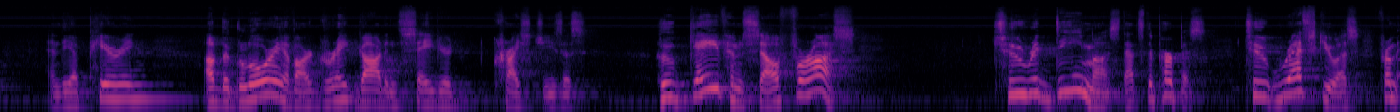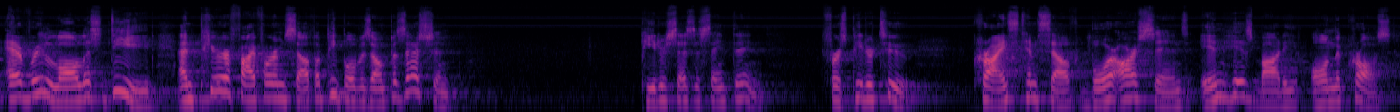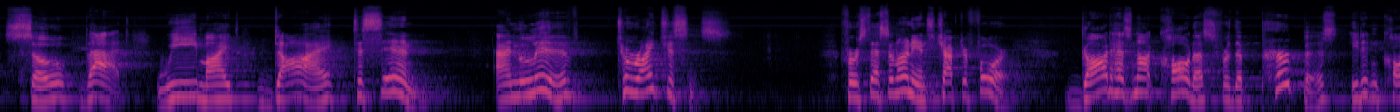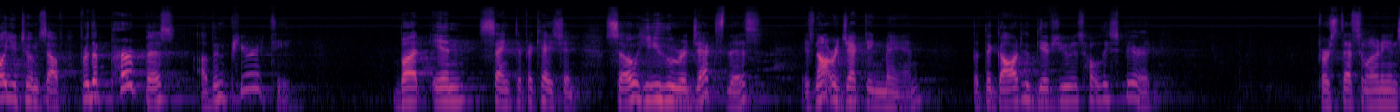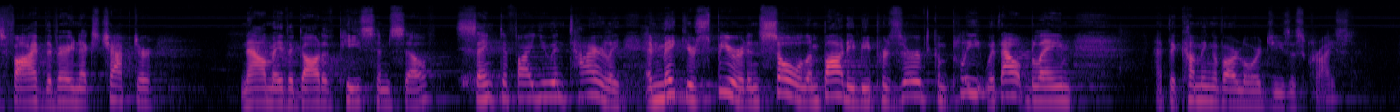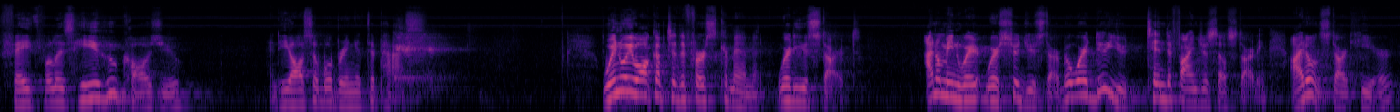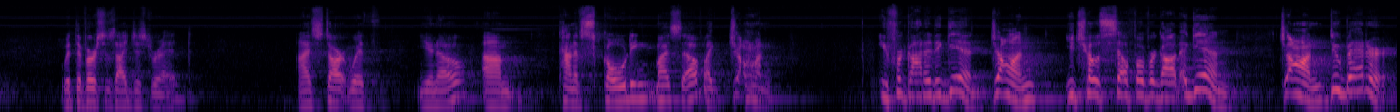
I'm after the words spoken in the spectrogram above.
and the appearing of the glory of our great God and Savior, Christ Jesus, who gave himself for us to redeem us. That's the purpose. To rescue us from every lawless deed and purify for himself a people of his own possession. Peter says the same thing. 1 Peter 2 Christ himself bore our sins in his body on the cross so that we might die to sin and live to righteousness. 1 Thessalonians chapter 4. God has not called us for the purpose, he didn't call you to himself, for the purpose of impurity, but in sanctification. So he who rejects this is not rejecting man, but the God who gives you his Holy Spirit. 1 Thessalonians 5, the very next chapter. Now may the God of peace himself sanctify you entirely and make your spirit and soul and body be preserved complete without blame at the coming of our Lord Jesus Christ. Faithful is he who calls you, and he also will bring it to pass. When we walk up to the first commandment, where do you start? I don't mean where, where should you start, but where do you tend to find yourself starting? I don't start here with the verses I just read. I start with, you know, um, kind of scolding myself, like, John, you forgot it again. John, you chose self over God again. John, do better.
